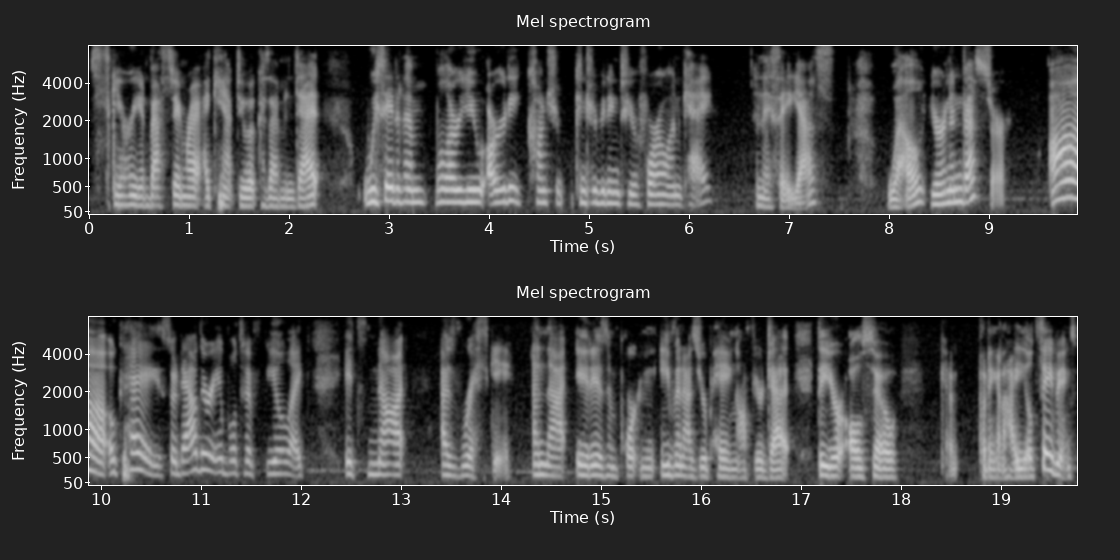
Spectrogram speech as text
scary investing, right? I can't do it because I'm in debt. We say to them, Well, are you already contrib- contributing to your 401k? And they say, Yes. Well, you're an investor. Ah, okay. So now they're able to feel like it's not as risky and that it is important, even as you're paying off your debt, that you're also putting in high yield savings.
